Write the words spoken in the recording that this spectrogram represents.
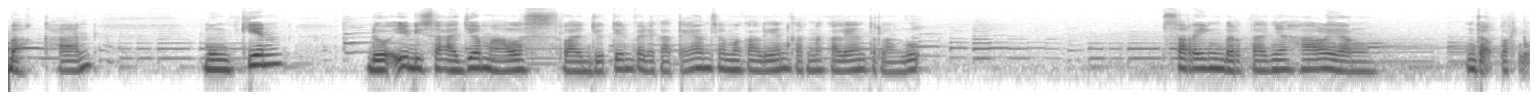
Bahkan mungkin doi bisa aja males lanjutin pdkt sama kalian karena kalian terlalu sering bertanya hal yang nggak perlu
